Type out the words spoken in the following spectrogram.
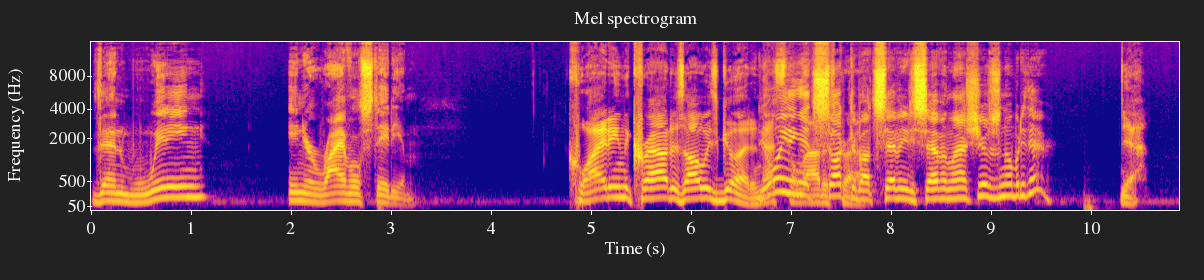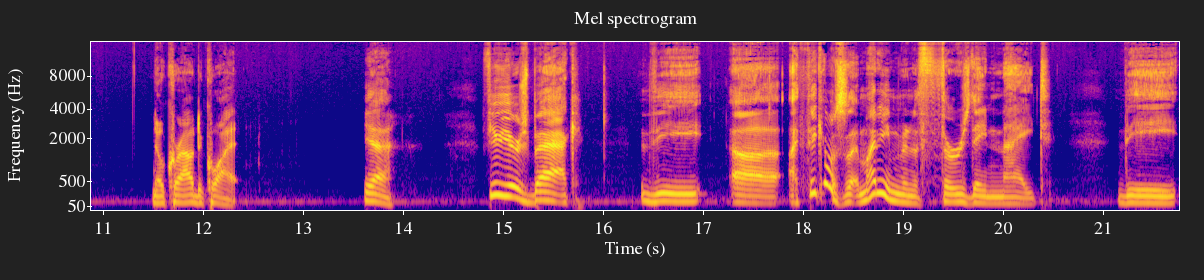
than winning in your rival stadium. Quieting the crowd is always good. And The only thing that sucked crowd. about 77 last year is there's nobody there. yeah, no crowd to quiet. Yeah. A few years back, the uh, I think it was it might have even been a Thursday night. The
